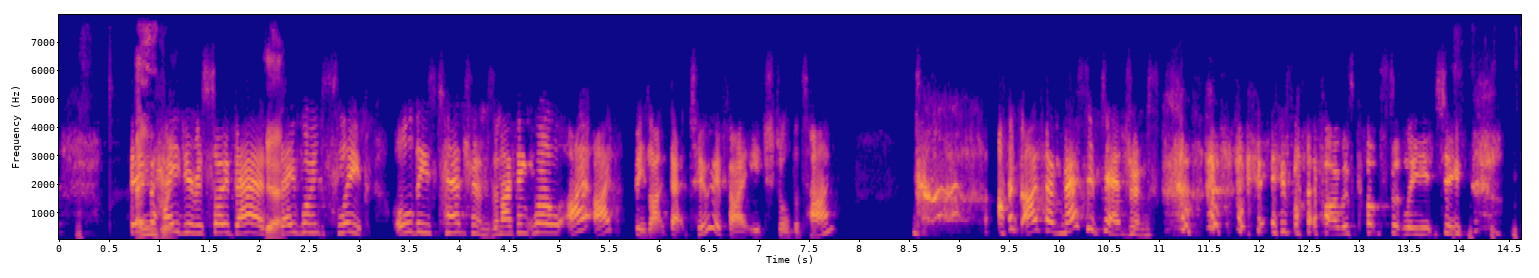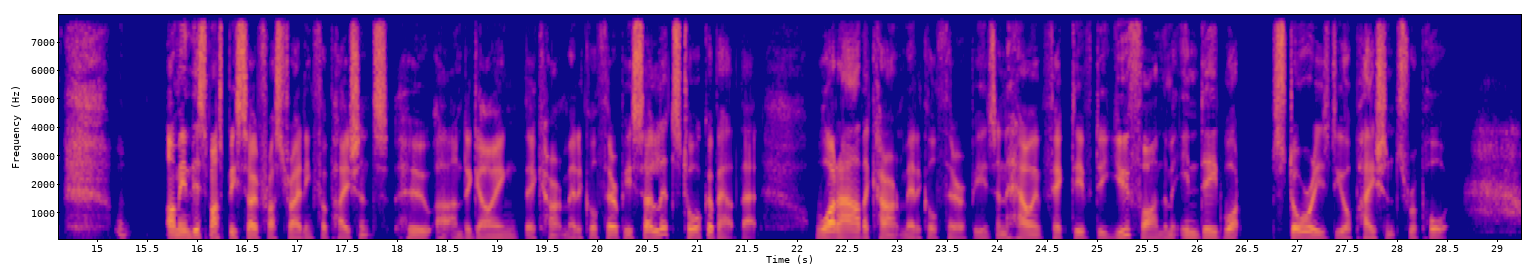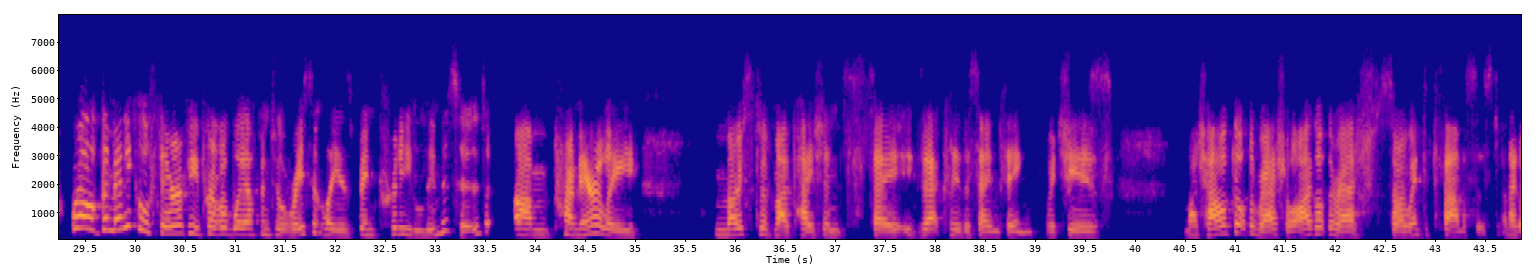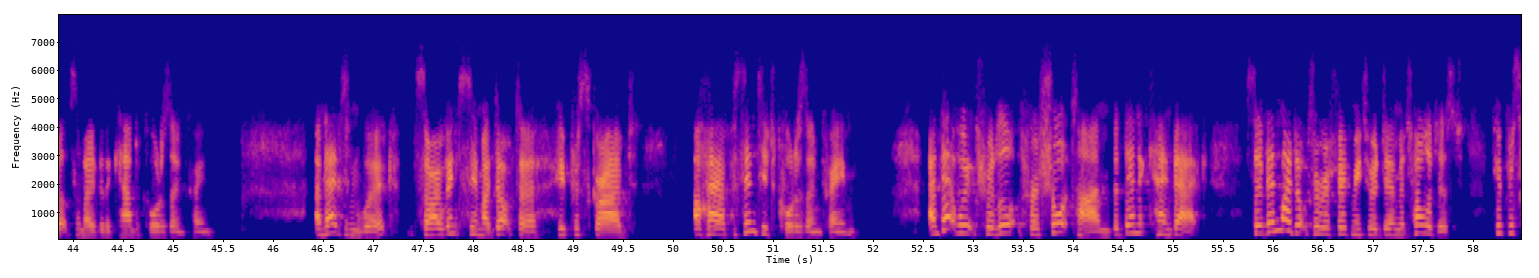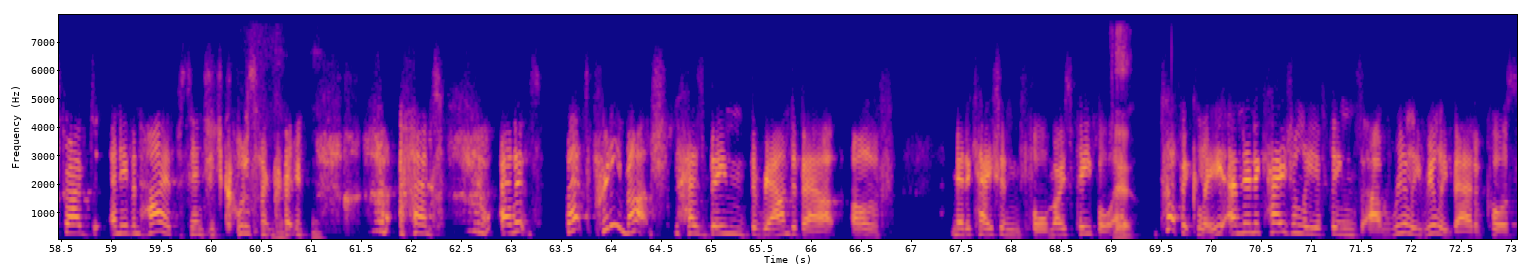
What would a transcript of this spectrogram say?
their Angry. behavior is so bad. Yeah. They won't sleep. All these tantrums. And I think, well, I, I'd be like that too if I itched all the time. I'd, I'd, have massive tantrums if, I, if I was constantly itchy. I mean, this must be so frustrating for patients who are undergoing their current medical therapy. So let's talk about that. What are the current medical therapies and how effective do you find them? Indeed, what stories do your patients report? Well, the medical therapy probably up until recently has been pretty limited. Um, primarily, most of my patients say exactly the same thing, which is my child got the rash or I got the rash, so I went to the pharmacist and I got some over the counter cortisone cream. And that didn't work. So I went to see my doctor who prescribed a higher percentage cortisone cream. And that worked for a, little, for a short time, but then it came back. So then my doctor referred me to a dermatologist who prescribed an even higher percentage cortisone cream. and and it's that's pretty much has been the roundabout of medication for most people yeah. and topically and then occasionally if things are really really bad of course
